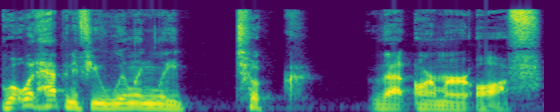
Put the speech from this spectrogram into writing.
what would happen if you willingly took that armor off?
